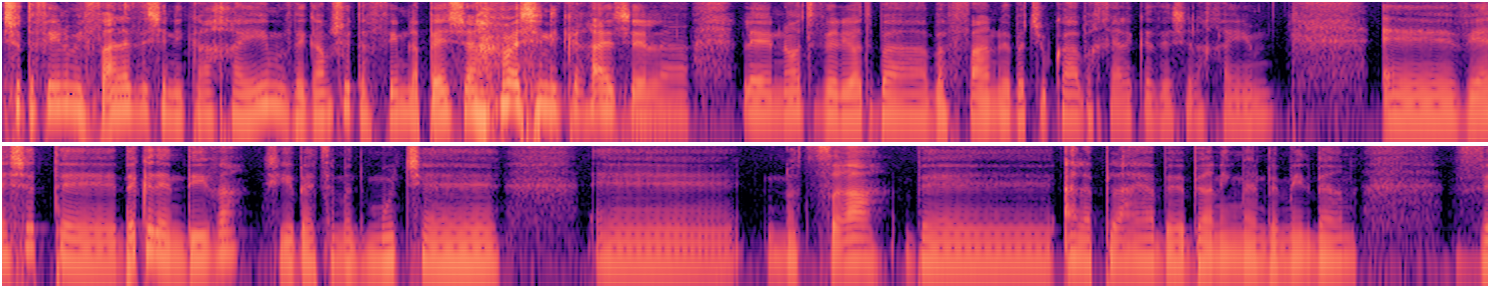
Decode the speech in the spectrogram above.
שותפים למפעל הזה שנקרא חיים, וגם שותפים לפשע, מה שנקרא, של ליהנות ולהיות בפאן ובתשוקה בחלק הזה של החיים. ויש את דקדן דיבה, שהיא בעצם הדמות שנוצרה על הפלאיה בברנינגמן במידברן. ו...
